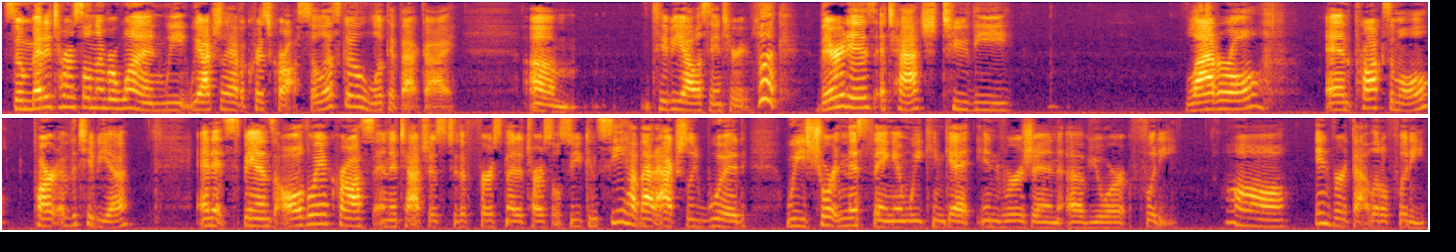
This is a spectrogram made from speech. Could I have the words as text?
So metatarsal number one, we, we actually have a crisscross. So let's go look at that guy. Um, tibialis anterior. Look, there it is attached to the lateral and proximal part of the tibia, and it spans all the way across and attaches to the first metatarsal. So you can see how that actually would we shorten this thing and we can get inversion of your footy. Aw, invert that little footy.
